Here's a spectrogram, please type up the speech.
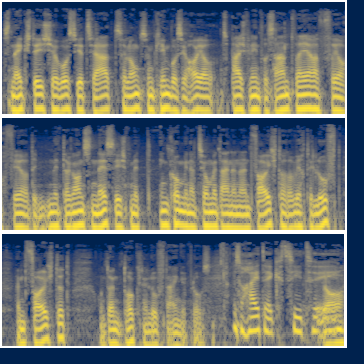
Das nächste ist ja, was jetzt ja so langsam kommt, was ja heuer zum Beispiel interessant wäre, für, für die, mit der ganzen Nässe ist mit, in Kombination mit einem Entfeuchter, da wird die Luft entfeuchtet und dann trockene Luft eingeblasen. Also Hightech zieht äh, ja.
